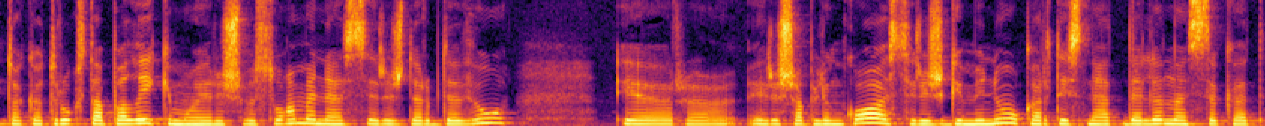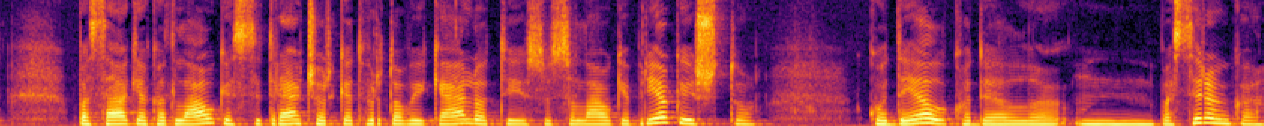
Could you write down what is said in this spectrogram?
tokio trūksta palaikymo ir iš visuomenės, ir iš darbdavių, ir, ir iš aplinkos, ir iš giminių. Kartais net dalinasi, kad pasakė, kad laukėsi trečio ar ketvirto vaikelio, tai susilaukė priekaištų. Kodėl, kodėl mm, pasirenka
